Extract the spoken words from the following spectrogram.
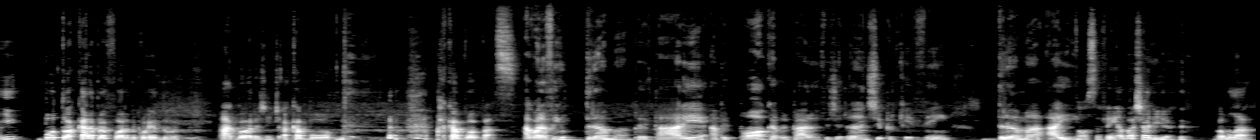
e botou a cara para fora do corredor. Agora, gente, acabou. acabou a paz. agora vem o drama. Prepare a pipoca, prepare o refrigerante, porque vem drama aí. Nossa, vem a baixaria. Vamos lá.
